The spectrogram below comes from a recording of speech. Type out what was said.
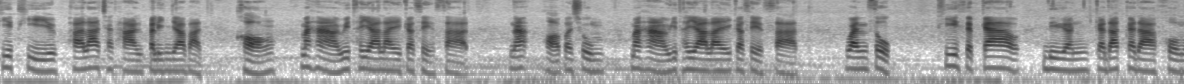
พิธีพระราชทานปริญญาบัตรของมหาวิทยาลัยเกษตรศาสตร์ ณ หอประชุม มหาวิทยาลัยเกษตรศาสตร์ วันศุกร์ที่ 19 เดือนกรกฎาคม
